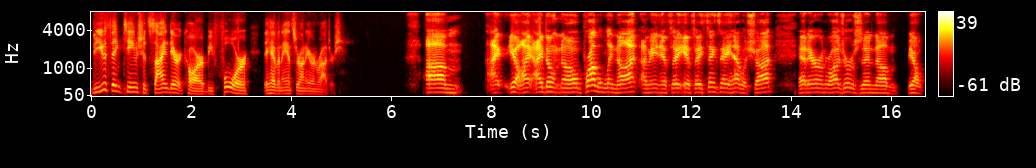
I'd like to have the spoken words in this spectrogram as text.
do you think teams should sign Derek Carr before they have an answer on Aaron Rodgers? Um, I you know I I don't know. Probably not. I mean, if they if they think they have a shot at Aaron Rodgers, then um, you know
